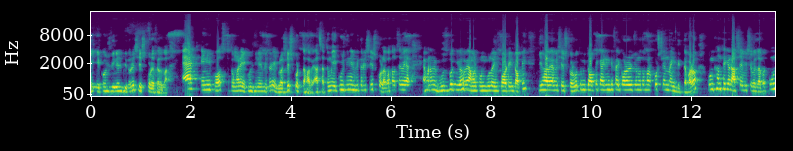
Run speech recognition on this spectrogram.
এই একুশ দিনের ভিতরে শেষ করে ফেলবা। অ্যাট এনি কস্ট তোমার একুশ দিনের ভিতরে এগুলো শেষ করতে হবে। আচ্ছা তুমি একুশ দিনের ভিতরে শেষ করলা। কথা হচ্ছে এখন আমি বুঝব কীভাবে আমার কোনগুলো ইম্পর্টেন্ট টপিক কীভাবে আমি শেষ করব। তুমি টপিক আইডেন্টিফাই করার জন্য তোমার কোশ্চেন ব্যাংক দেখতে পারো। কোনখান থেকে রাজশাহী বিশ্ববিদ্যালয় কোন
